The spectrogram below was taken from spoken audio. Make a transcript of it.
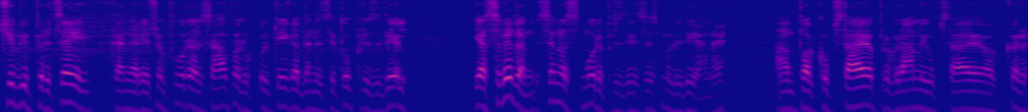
če bi precej, kaj ne rečem, furali safar okoli tega, da nas je to prizadelo, ja, seveda, se nas more prizadeti, vse smo ljudje, ne? ampak obstajajo programi, obstajajo kar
